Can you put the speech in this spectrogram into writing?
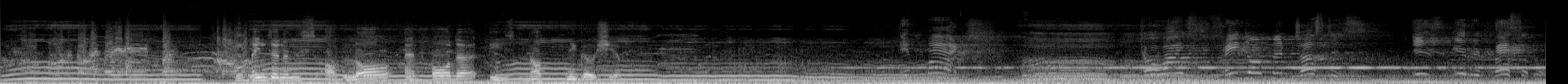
The maintenance of law and order is not negotiable. The march towards freedom and justice is irreversible.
